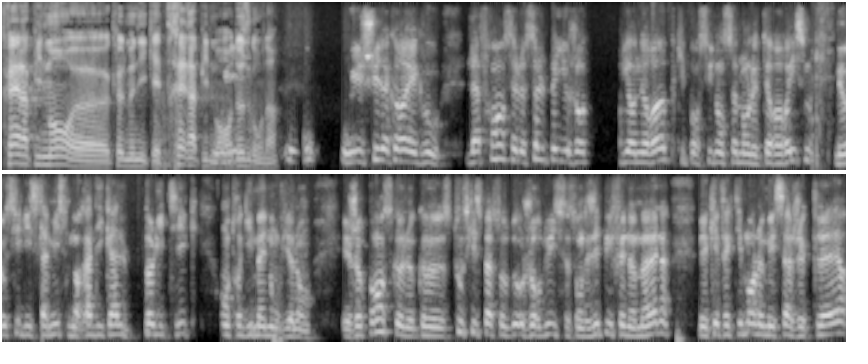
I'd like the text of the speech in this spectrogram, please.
Très rapidement, euh, Claude Moniquet, très rapidement, en deux secondes. Hein. Oui, je suis d'accord avec vous. La France est le seul pays aujourd'hui en Europe qui poursuit non seulement le terrorisme, mais aussi l'islamisme radical politique, entre guillemets non violent. Et je pense que, que tout ce qui se passe aujourd'hui, ce sont des épiphénomènes, mais qu'effectivement le message est clair.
